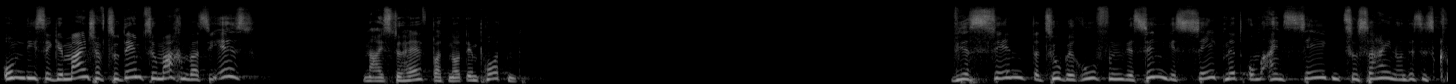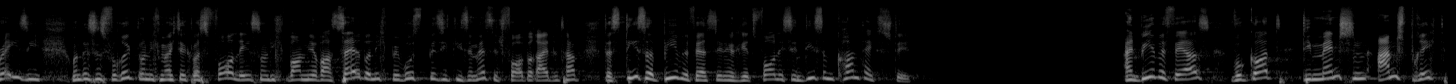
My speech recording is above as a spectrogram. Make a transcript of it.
um diese Gemeinschaft zu dem zu machen, was sie ist. Nice to have, but not important. Wir sind dazu berufen, wir sind gesegnet, um ein Segen zu sein. Und das ist crazy und das ist verrückt. Und ich möchte euch was vorlesen. Und ich war, mir war selber nicht bewusst, bis ich diese Message vorbereitet habe, dass dieser Bibelvers, den ich euch jetzt vorlese, in diesem Kontext steht. Ein Bibelvers, wo Gott die Menschen anspricht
